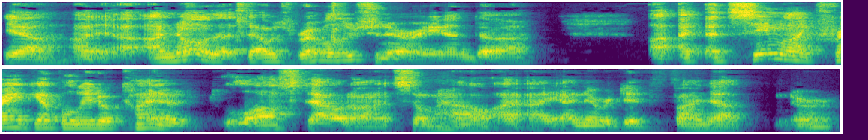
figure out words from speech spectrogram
Yeah, I I know that that was revolutionary, and uh, I, it seemed like Frank Ippolito kind of lost out on it somehow. I, I, I never did find out or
